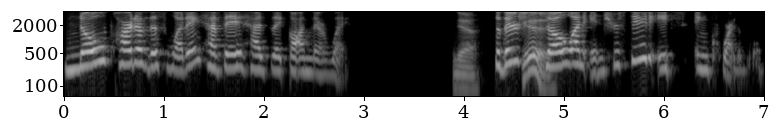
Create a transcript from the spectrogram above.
No part of this wedding have they has they gone their way. Yeah. So they're Good. so uninterested. It's incredible.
